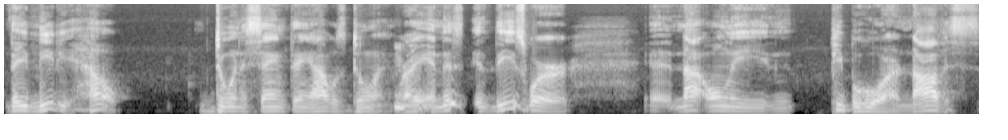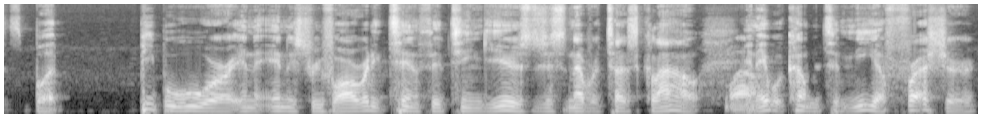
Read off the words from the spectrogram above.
they needed help doing the same thing I was doing, mm-hmm. right? And this, these were eh, not only people who are novices, but people who are in the industry for already 10, 15 years, just never touched cloud. Wow. And they were coming to me, a fresher,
